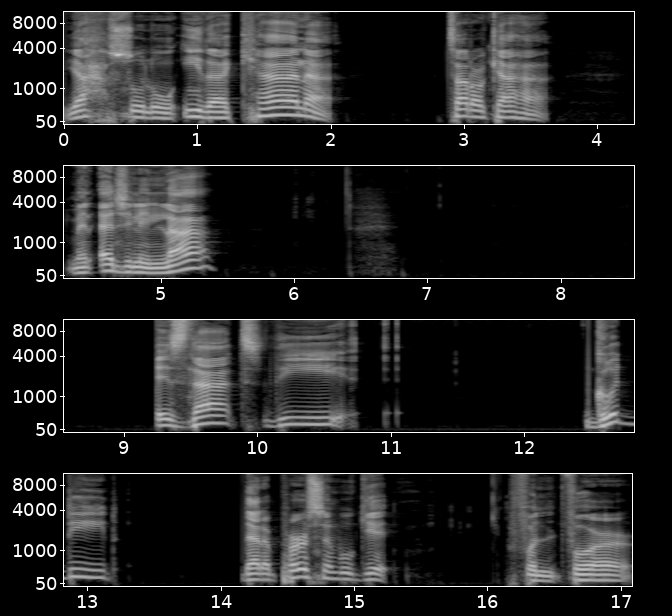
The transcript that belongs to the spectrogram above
يحصل إذا كان تركها من أجل الله is that the good deed that a person will get for for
